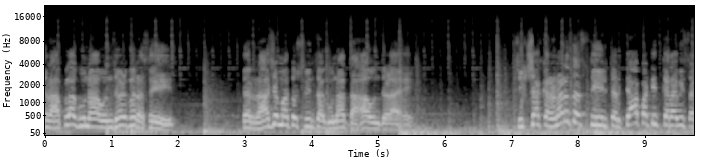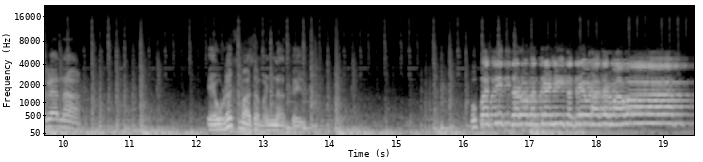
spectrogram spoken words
जर आपला गुन्हा उंजळभर असेल तर राजमातोश्रींचा गुन्हा दहा उंजळ आहे. शिक्षा करणारच असतील तर त्या पाठीत करावी सगळ्यांना. एवढंच माझं म्हणणं असेल. उपस्थित सर्व मंत्र्यांनी सदैव हजर व्हावं.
